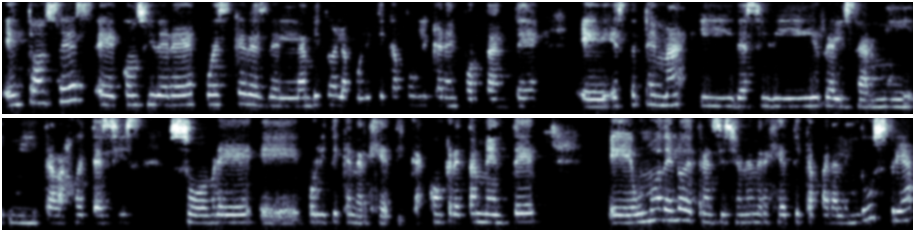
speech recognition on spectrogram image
Entonces, eh, consideré pues que desde el ámbito de la política pública era importante eh, este tema y decidí realizar mi, trabajo de tesis sobre eh, política energética, concretamente un modelo de transición energética para la industria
